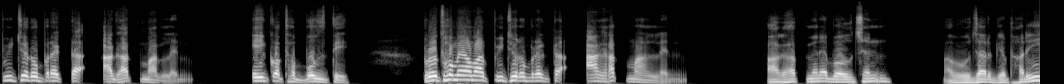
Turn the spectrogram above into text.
পিঠের উপর একটা আঘাত মারলেন। এই কথা বলতে প্রথমে আমার পিঠের উপর একটা আঘাত মারলেন। আঘাত মেরে বলছেন আবুজার গেফারি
